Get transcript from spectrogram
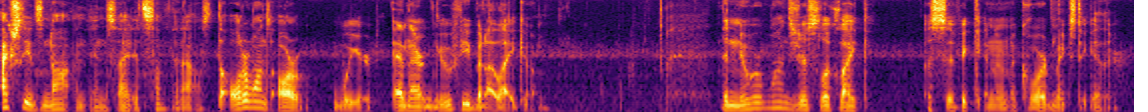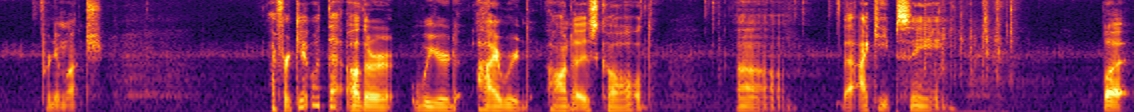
Actually, it's not an insight, it's something else. The older ones are weird and they're goofy, but I like them. The newer ones just look like a Civic and an Accord mixed together, pretty much. I forget what that other weird hybrid Honda is called um, that I keep seeing. But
